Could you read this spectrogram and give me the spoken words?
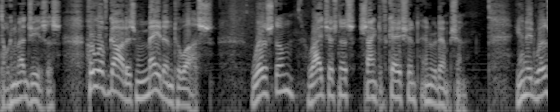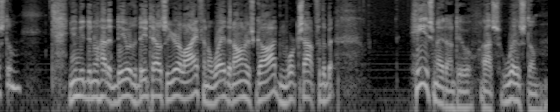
talking about Jesus, who of God is made unto us wisdom, righteousness, sanctification, and redemption? You need wisdom. You need to know how to deal with the details of your life in a way that honors God and works out for the best. He's made unto us wisdom.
